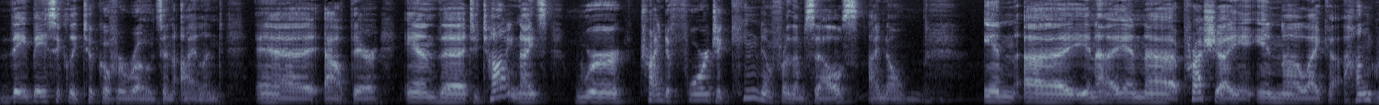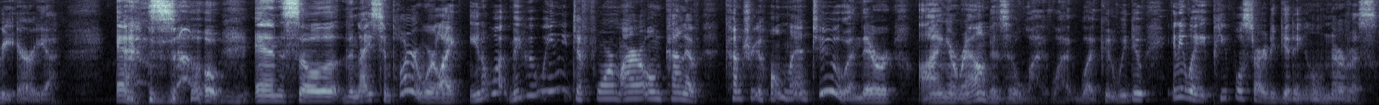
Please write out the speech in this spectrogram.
they basically took over Rhodes, an island uh, out there, and the Teutonic Knights were trying to forge a kingdom for themselves. I know, in uh, in uh, in uh, Prussia in uh, like a Hungary area. And so and so the Knights Templar were like, you know what? Maybe we need to form our own kind of country homeland too. And they were eyeing around as what what what could we do? Anyway, people started getting a little nervous.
